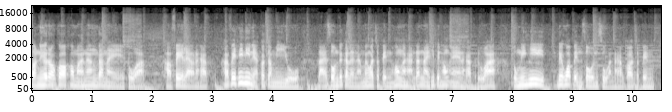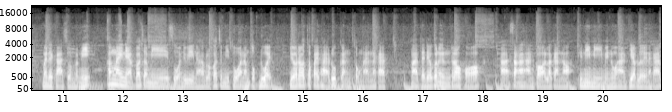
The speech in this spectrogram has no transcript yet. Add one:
ตอนนี้เราก็เข้ามานั่งด้านในตัวคาเฟ่แล้วนะครับคาเฟ่ที่นี่เนี่ยก็จะมีอยู่หลายโซนด้วยกันเลยนะไม่ว่าจะเป็นห้องอาหารด้านในที่เป็นห้องแอร์นะครับหรือว่าตรงนี้ที่เรียกว่าเป็นโซนสวนนะครับก็จะเป็นบรรยากาศสวนแบบนี้ ข้างในเนี่ยก็จะมีสวนอยู่อีกนะครับแล้วก็จะมีตัวน้ำตกด้วย เดี๋ยวเราจะไปถ่ายรูปกันตรงนั้นนะครับมาแต่เดี๋ยวก่อนอื่นเราขออสั่งอาหารก่อนแล้วกันเนาะที่นี่มีเมนูอาหารเพียบเลยนะครับ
